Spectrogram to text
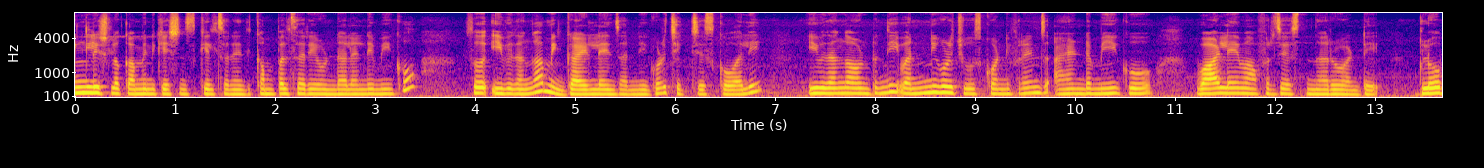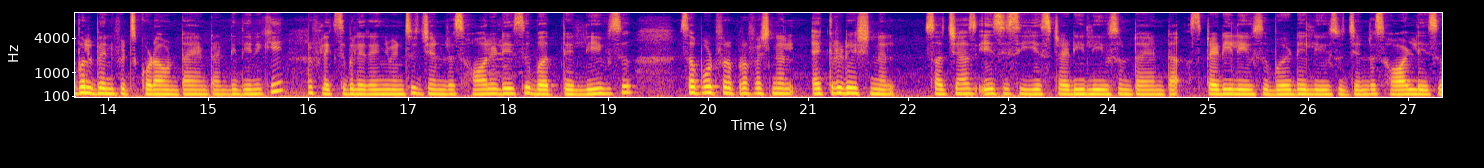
ఇంగ్లీష్లో కమ్యూనికేషన్ స్కిల్స్ అనేది కంపల్సరీ ఉండాలండి మీకు. సో ఈ విధంగా మీకు గైడ్ లైన్స్ అన్నీ కూడా చెక్ చేసుకోవాలి. ఈ విధంగా ఉంటుంది. ఇవన్నీ కూడా చూసుకోండి ఫ్రెండ్స్ అండ్ మీకు వాళ్ళు ఏం ఆఫర్ చేస్తున్నారు అంటే గ్లోబల్ బెనిఫిట్స్ కూడా ఉంటాయంటండి దీనికి. Flexible arrangements generous holidays birthday leaves support for professional accreditational such as ACCA study leaves ఉంటాయంట. Study leaves birthday leaves generous holidays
